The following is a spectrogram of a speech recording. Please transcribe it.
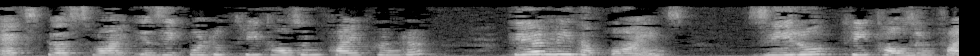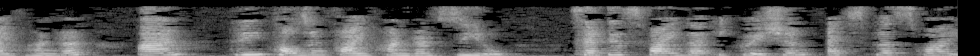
x plus y is equal to 3500. Clearly the points 0, 3500 and 3500 0 satisfy the equation x plus y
